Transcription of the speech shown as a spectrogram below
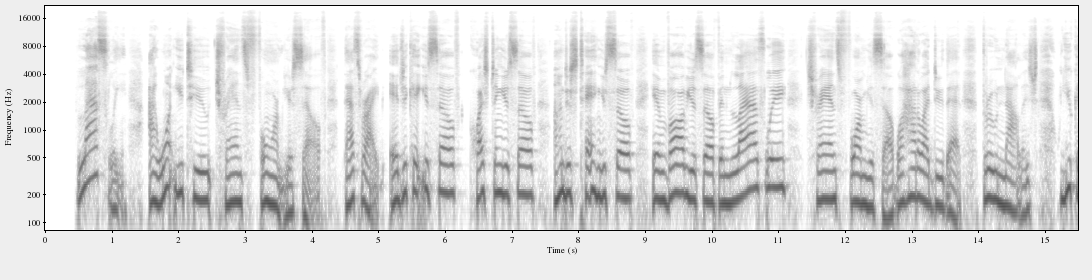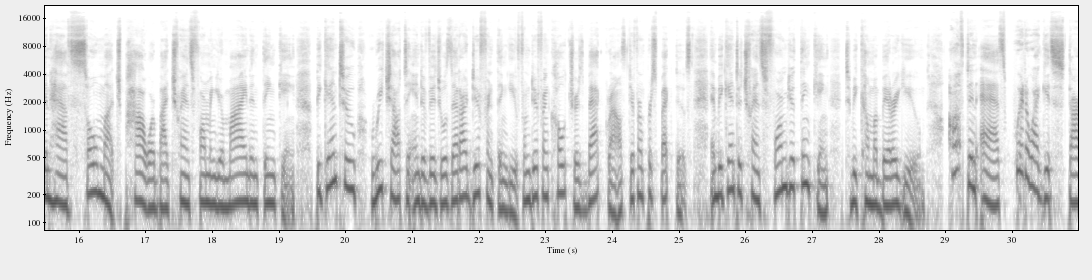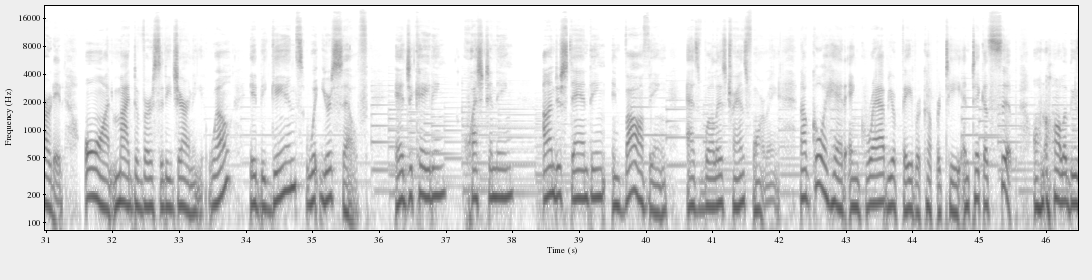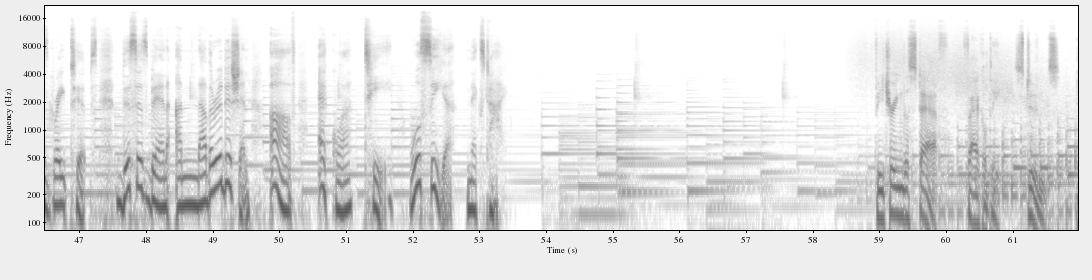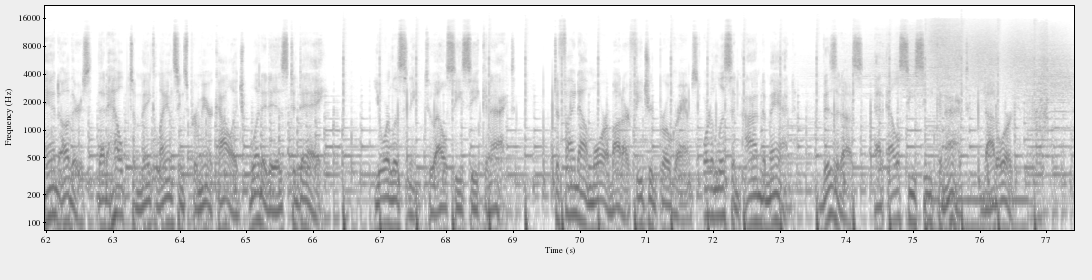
Lastly, I want you to transform yourself. That's right. Educate yourself, question yourself, understand yourself, involve yourself, and lastly, transform yourself. Well, how do I do that? Through knowledge. You can have so much power by transforming your mind and thinking. Begin to reach out to individuals that are different than you, from different cultures, backgrounds, different perspectives, and begin to transform your thinking to become a better you. Often ask, where do I get started on my diversity journey? Well, it begins with yourself, educating, questioning, understanding, involving, as well as transforming. Now go ahead and grab your favorite cup of tea and take a sip on all of these great tips. This has been another edition of Equa Tea. We'll see you next time. Featuring the staff, faculty, students, and others that help to make Lansing's Premier College what it is today. You're listening to LCC Connect. To find out more about our featured programs or to listen on demand, visit us at lccconnect.org.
